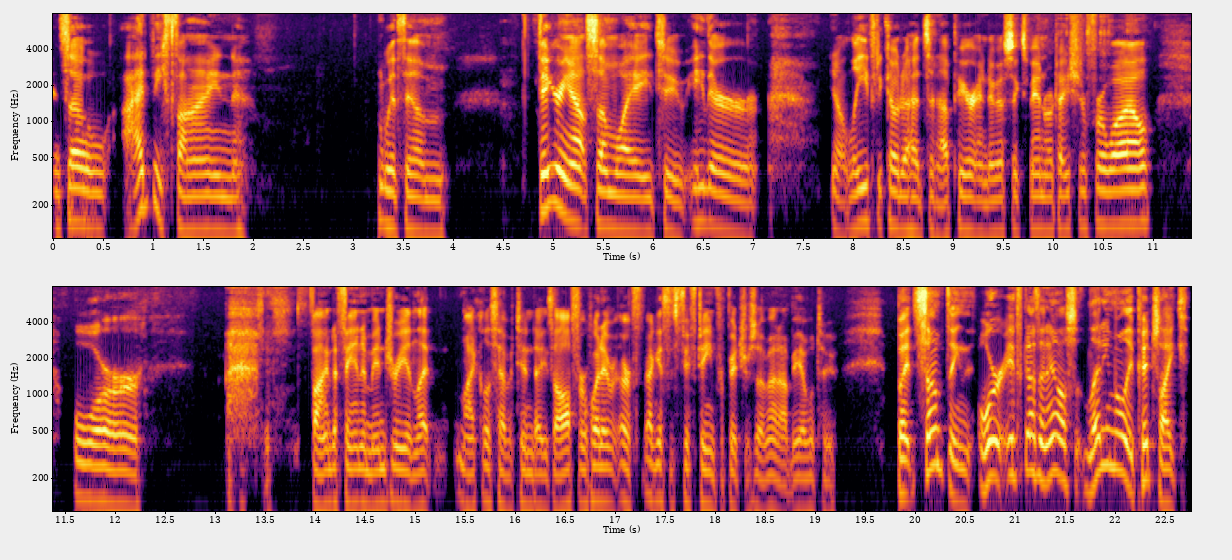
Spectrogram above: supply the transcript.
and so I'd be fine with him figuring out some way to either, you know, leave Dakota Hudson up here and do a six man rotation for a while, or find a phantom injury and let Mikolas have a 10 days off or whatever. Or I guess it's 15 for pitchers, so I might not be able to. But something, or if nothing else, let him only pitch like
